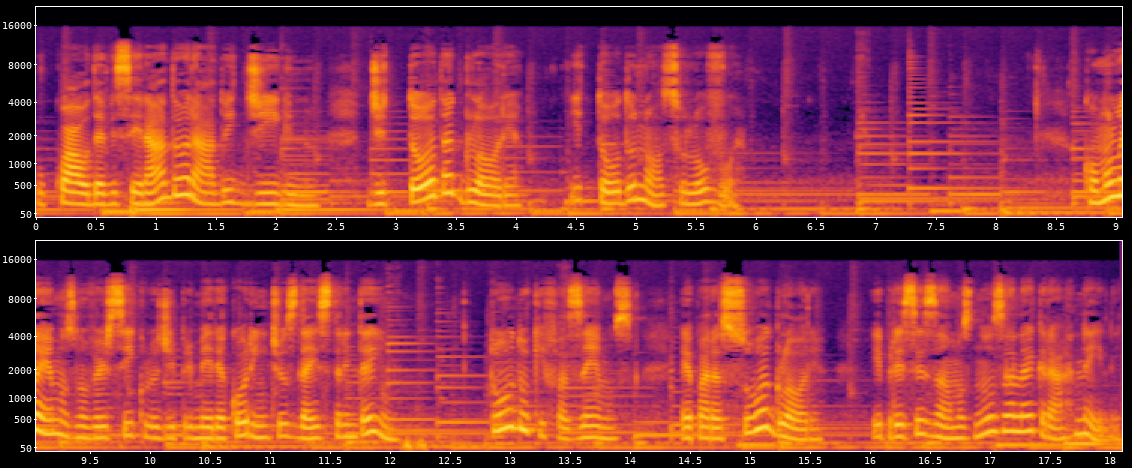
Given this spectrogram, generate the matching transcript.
o qual deve ser adorado e digno de toda glória e todo o nosso louvor. Como lemos no versículo de 1 Coríntios 10, 31. Tudo o que fazemos é para Sua glória e precisamos nos alegrar nele.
